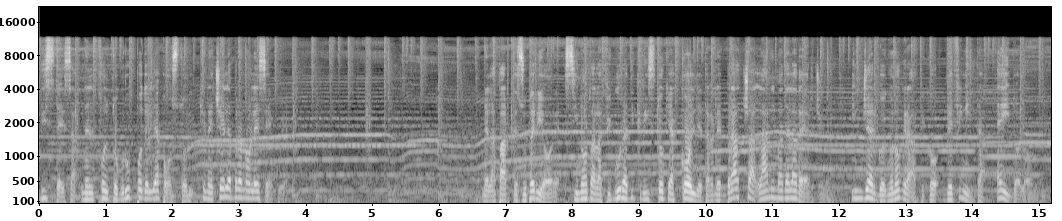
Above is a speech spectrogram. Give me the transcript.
distesa nel folto gruppo degli apostoli che ne celebrano le esequie. Nella parte superiore si nota la figura di Cristo che accoglie tra le braccia l'anima della Vergine, in gergo iconografico definita eidolon.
